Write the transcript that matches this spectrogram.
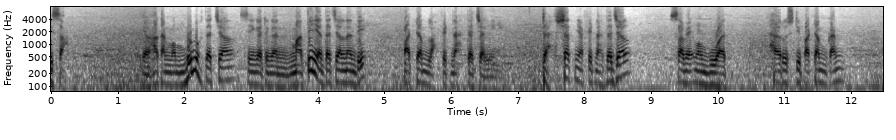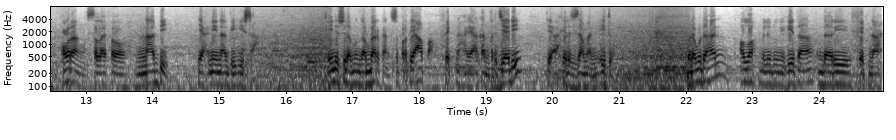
Isa yang akan membunuh Dajjal sehingga dengan matinya Dajjal nanti padamlah fitnah Dajjal ini. Dahsyatnya fitnah Dajjal sampai membuat harus dipadamkan orang selevel Nabi yakni Nabi Isa. Ini sudah menggambarkan seperti apa fitnah yang akan terjadi di akhir zaman itu. Mudah-mudahan Allah melindungi kita dari fitnah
